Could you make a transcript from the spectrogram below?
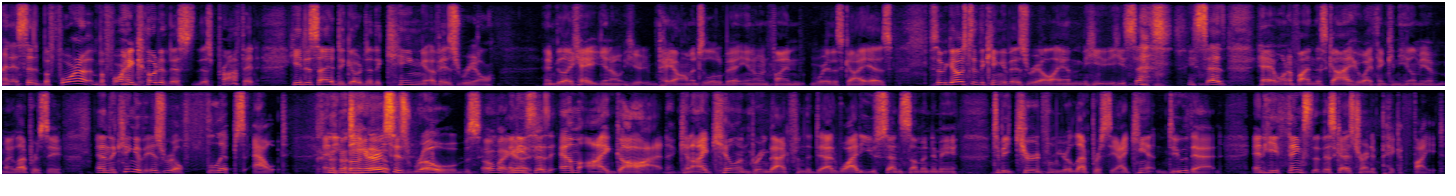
and it says before before I go to this this prophet, he decided to go to the king of Israel. And be like, hey, you know, here, pay homage a little bit, you know, and find where this guy is. So he goes to the king of Israel, and he he says he says, hey, I want to find this guy who I think can heal me of my leprosy. And the king of Israel flips out, and he oh, tears his robes. Oh my And he says, Am I God? Can I kill and bring back from the dead? Why do you send someone to me to be cured from your leprosy? I can't do that. And he thinks that this guy's trying to pick a fight.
